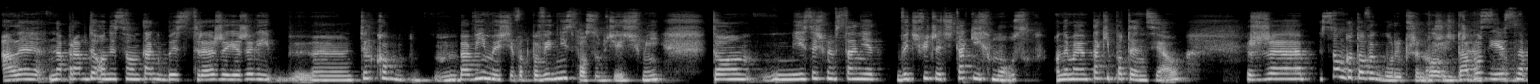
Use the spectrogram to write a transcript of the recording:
Ale naprawdę one są tak bystre, że jeżeli y, tylko bawimy się w odpowiedni sposób dziećmi, to jesteśmy w stanie wyćwiczyć takich mózg, one mają taki potencjał, że są gotowe góry przenosić. Bo double jest na,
